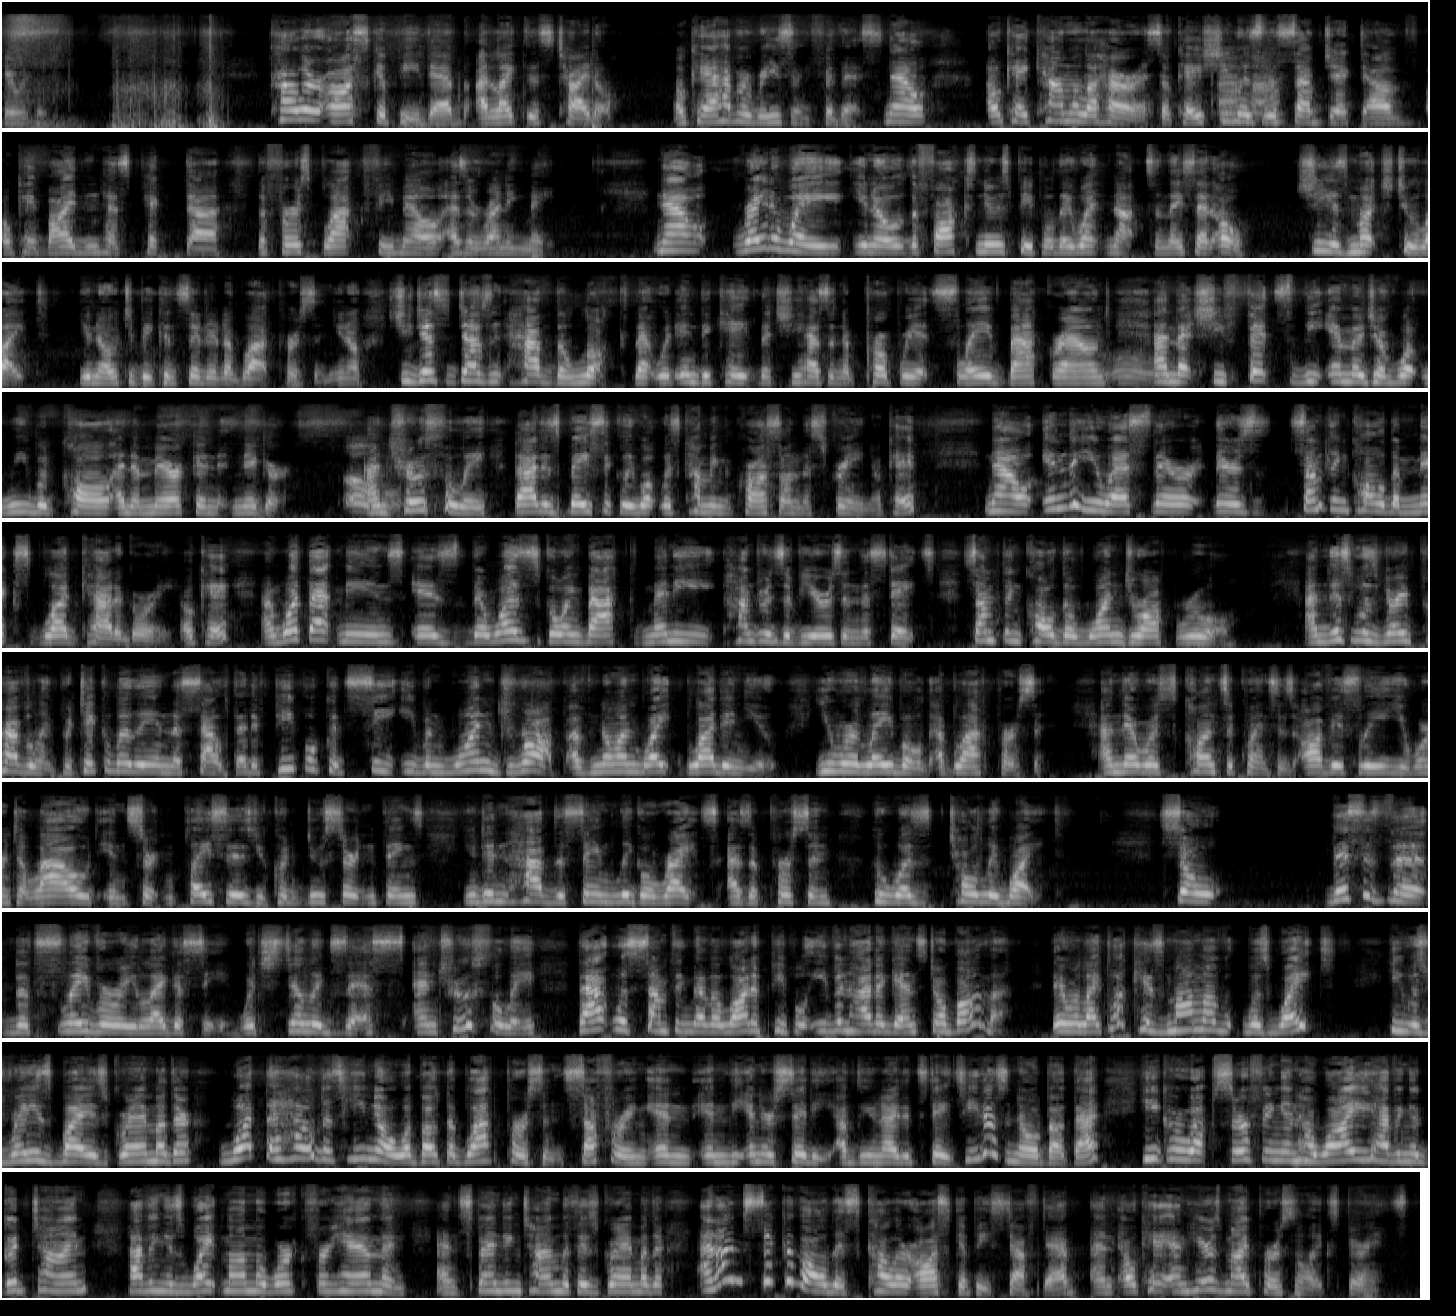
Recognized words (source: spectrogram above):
Here we go. Coloroscopy, Deb. I like this title. Okay, I have a reason for this. Now, okay, Kamala Harris, okay, she was Uh-huh. the subject of, okay, Biden has picked uh, the first black female as a running mate. Now, right away, you know, the Fox News people, they went nuts and they said, oh, she is much too light, you know, to be considered a black person. You know, she just doesn't have the look that would indicate that she has an appropriate slave background mm. and that she fits the image of what we would call an American nigger. Oh. And truthfully, that is basically what was coming across on the screen. Okay. Now, in the U.S., there there's something called a mixed blood category. Okay, and what that means is there was going back many hundreds of years in the states something called the one drop rule. And this was very prevalent, particularly in the South, that if people could see even one drop of non-white blood in you, you were labeled a black person. And there was consequences. Obviously, you weren't allowed in certain places. You couldn't do certain things. You didn't have the same legal rights as a person who was totally white. So this is the, the slavery legacy, which still exists. And truthfully, that was something that a lot of people even had against Obama. They were like, look, his mama was white. He was raised by his grandmother. What the hell does he know about the black person suffering in, in the inner city of the United States? He doesn't know about that. He grew up surfing in Hawaii, having a good time, having his white mama work for him and, and spending time with his grandmother. And I'm sick of all this coloroscopy stuff, Deb. And okay, and here's my personal experience.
